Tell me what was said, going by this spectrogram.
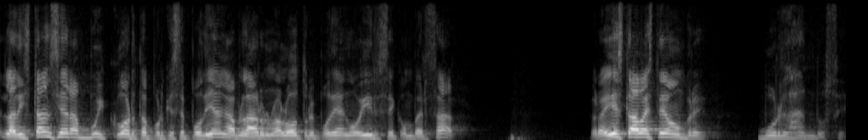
la distancia era muy corta porque se podían hablar uno al otro y podían oírse y conversar. Pero ahí estaba este hombre burlándose.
